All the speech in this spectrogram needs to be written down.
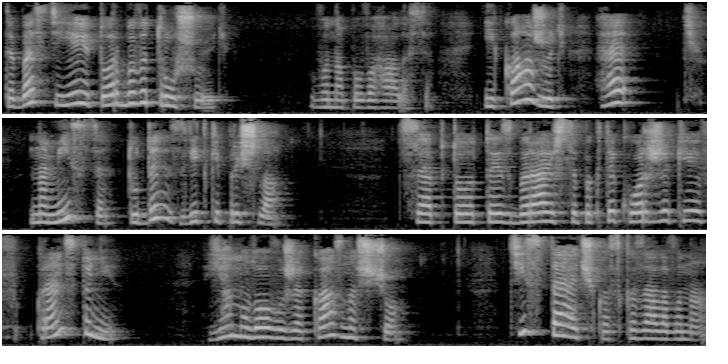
тебе з тієї торби витрушують. Вона повагалася. І кажуть, геть, на місце туди, звідки прийшла. Цебто ти збираєшся пекти коржики в Кренстоні? Я молов уже казна що. Тістечко, сказала вона,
